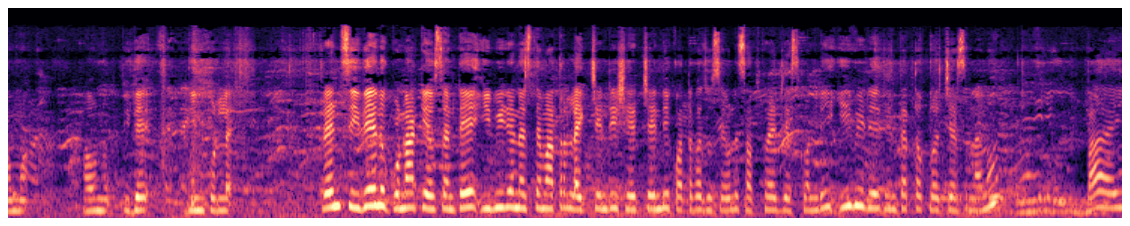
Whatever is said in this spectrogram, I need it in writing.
ఆమా. అవును ఇదే దీనికుళ్ళే ఫ్రెండ్స్ ఇదేను గుణా కేవ్స్ అంటే ఈ వీడియో నచ్చితే మాత్రం లైక్ చేయండి షేర్ చేయండి కొత్తగా చూసేవాళ్ళు సబ్స్క్రైబ్ చేసుకోండి. ఈ వీడియో ఇంత క్లోజ్ చేస్తున్నాను. బాయ్.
